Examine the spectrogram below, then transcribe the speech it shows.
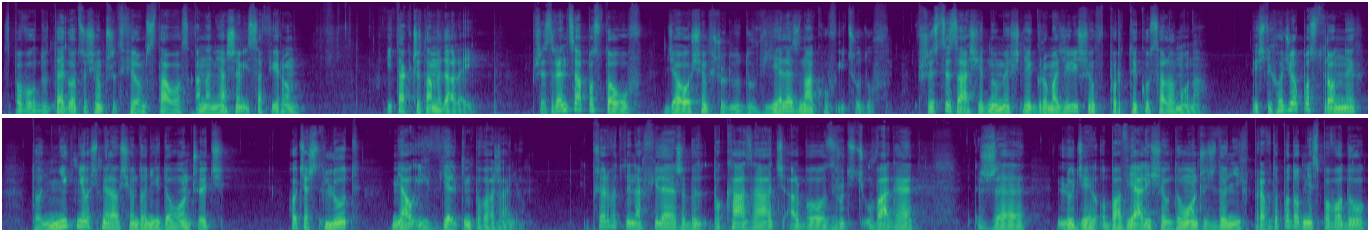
z powodu tego, co się przed chwilą stało z Ananiaszem i Safirą. I tak czytamy dalej. Przez ręce apostołów działo się wśród ludu wiele znaków i cudów. Wszyscy zaś jednomyślnie gromadzili się w portyku Salomona. Jeśli chodzi o postronnych, to nikt nie ośmielał się do nich dołączyć, chociaż lud miał ich w wielkim poważaniu. Przerwę tutaj na chwilę, żeby pokazać albo zwrócić uwagę, że ludzie obawiali się dołączyć do nich prawdopodobnie z powodu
